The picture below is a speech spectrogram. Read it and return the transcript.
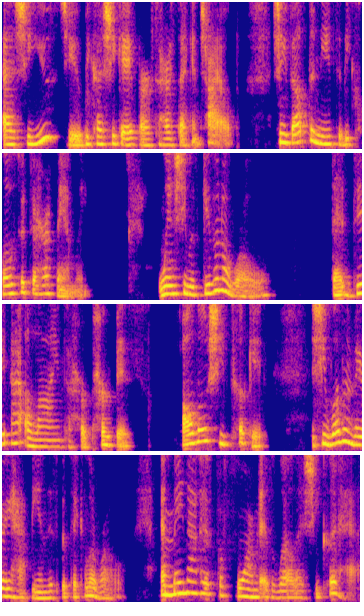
as she used to because she gave birth to her second child. She felt the need to be closer to her family. When she was given a role that did not align to her purpose, although she took it, she wasn't very happy in this particular role and may not have performed as well as she could have.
